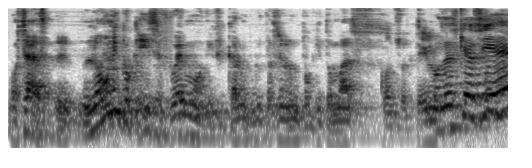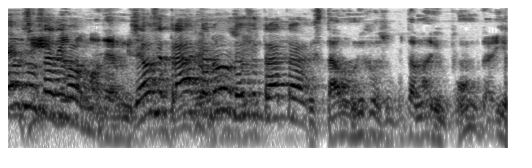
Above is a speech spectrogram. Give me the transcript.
o sea, lo único que hice fue modificar un poquito, hacerlo un poquito más. Con su estilo. Pues es que así es, Sí, o sea, digo, de eso se trata, ¿no? De eso se trata. Estaba un hijo de su puta madre y pum, y,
